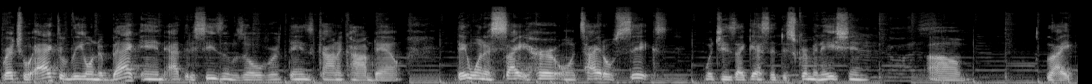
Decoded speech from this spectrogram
retroactively on the back end, after the season was over, things kind of calmed down. They want to cite her on Title VI, which is, I guess, a discrimination, um, like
